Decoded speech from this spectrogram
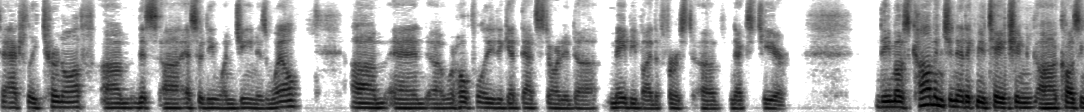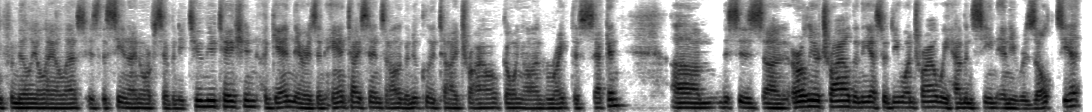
to actually turn off um, this uh, SOD1 gene as well. Um, and uh, we're hopefully to get that started uh, maybe by the first of next year. The most common genetic mutation uh, causing familial ALS is the C9orf72 mutation. Again, there is an antisense oligonucleotide trial going on right this second. Um, this is an earlier trial than the SOD1 trial. We haven't seen any results yet.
